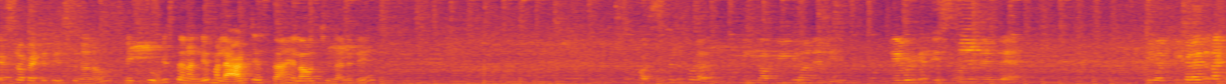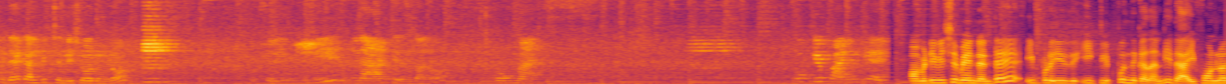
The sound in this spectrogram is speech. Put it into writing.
ఎక్స్లో పెట్టి తీసుకున్నాను. మీకు చూపిస్తానండి. మళ్ళీ యాడ్ చేస్తా. ఎలా వచ్చింది అనేది. ఫస్ట్ కూడా ఇంకా వీడియో అనేది దేవుడికే తీసుకున్నాను నేనైతే ఇక- ఇక్కడైతే నాకు ఇదే కనిపించింది షోరూంలో ఇది నేను యాడ్ చేస్తాను. Pro max okay finally comedy విషయం ఏంటంటే ఇప్పుడు ఇది ఈ క్లిప్ ఉంది కదండి ఇది ఐఫోన్లో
